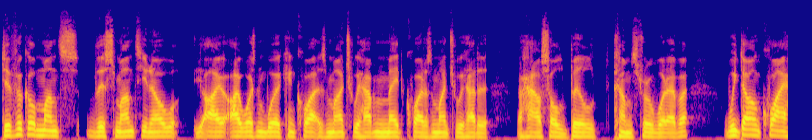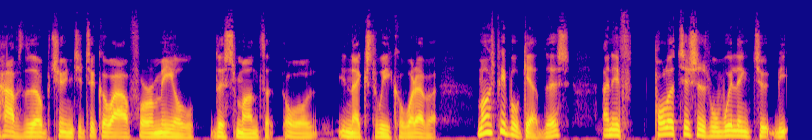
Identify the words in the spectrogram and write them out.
difficult month this month, you know, I, I wasn't working quite as much. We haven't made quite as much. We had a, a household bill come through, whatever we don't quite have the opportunity to go out for a meal this month or next week or whatever. Most people get this. And if politicians were willing to be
